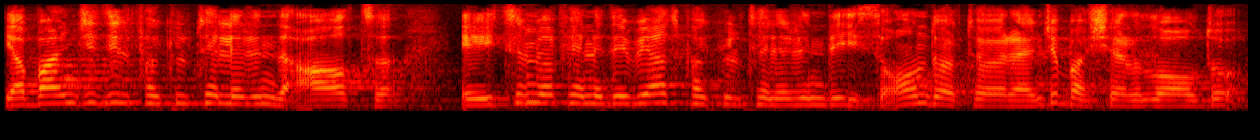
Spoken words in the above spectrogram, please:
yabancı dil fakültelerinde 6, eğitim ve fen edebiyat fakültelerinde ise 14 öğrenci başarılı oldu.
